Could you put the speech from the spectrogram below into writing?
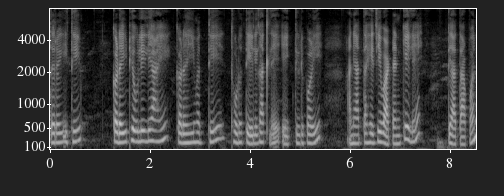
तर इथे कढई ठेवलेली आहे. कढईमध्ये थोडं तेल घातले एक दीड पळी. आणि आता हे जे वाटण केले ते आता आपण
